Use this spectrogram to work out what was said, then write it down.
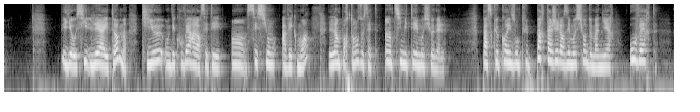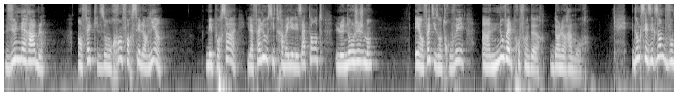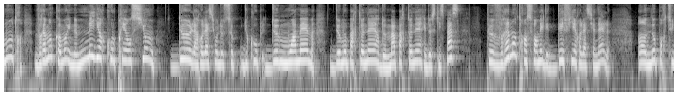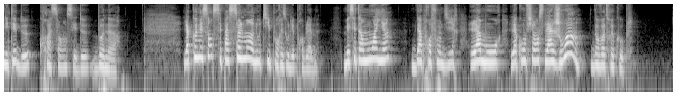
Il y a aussi Léa et Tom qui, eux, ont découvert, alors c'était en session avec moi, l'importance de cette intimité émotionnelle. Parce que quand ils ont pu partager leurs émotions de manière ouverte, vulnérable, en fait, ils ont renforcé leur lien. Mais pour ça, il a fallu aussi travailler les attentes, le non-jugement. Et en fait, ils ont trouvé une nouvelle profondeur dans leur amour. Donc ces exemples vous montrent vraiment comment une meilleure compréhension de la relation du couple, de moi-même, de mon partenaire, de ma partenaire et de ce qui se passe, peut vraiment transformer des défis relationnels en opportunités de croissance et de bonheur. La connaissance, c'est pas seulement un outil pour résoudre les problèmes, mais c'est un moyen d'approfondir l'amour, la confiance, la joie dans votre couple.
